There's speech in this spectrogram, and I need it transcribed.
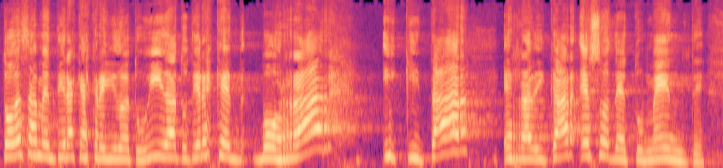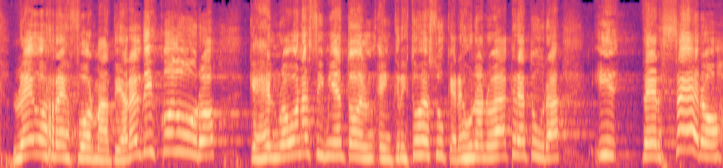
todas esas mentiras que has creído de tu vida. Tú tienes que borrar y quitar, erradicar eso de tu mente. Luego, reformatear el disco duro, que es el nuevo nacimiento en, en Cristo Jesús, que eres una nueva criatura. Y Tercero,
